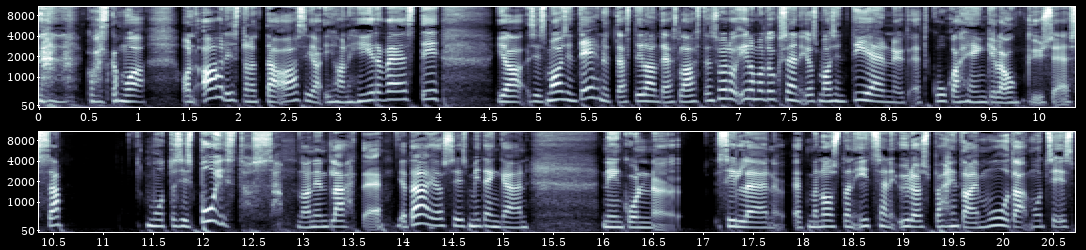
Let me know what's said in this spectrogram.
koska mua on ahdistanut tämä asia ihan hirveästi. Ja siis mä olisin tehnyt tästä tilanteesta lastensuojeluilmoituksen, jos mä olisin tiennyt, että kuka henkilö on kyseessä. Mutta siis puistossa, no niin nyt lähtee. Ja tämä ei ole siis mitenkään niin kuin silleen, että mä nostan itseni ylöspäin tai muuta, mutta siis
